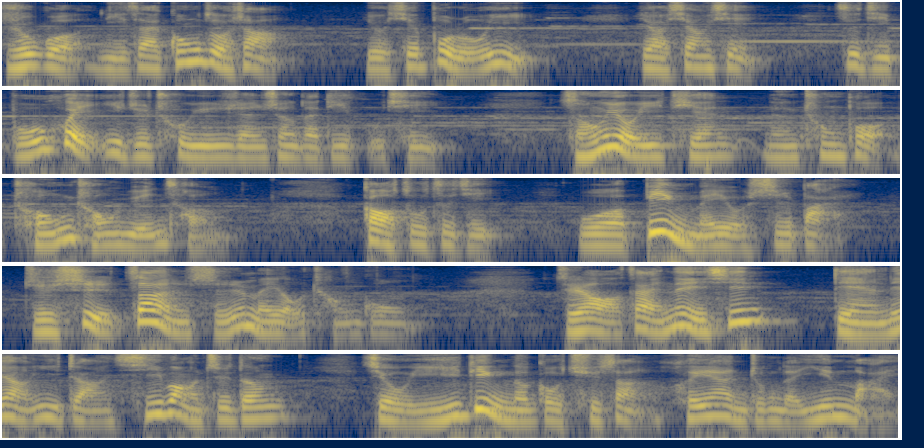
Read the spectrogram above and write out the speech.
如果你在工作上有些不如意，要相信自己不会一直处于人生的低谷期。总有一天能冲破重重云层，告诉自己，我并没有失败，只是暂时没有成功。只要在内心点亮一盏希望之灯，就一定能够驱散黑暗中的阴霾，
